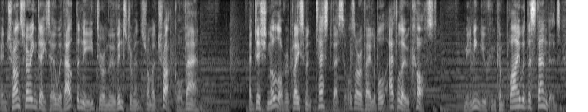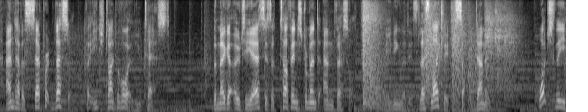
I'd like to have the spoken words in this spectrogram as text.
in transferring data without the need to remove instruments from a truck or van. Additional or replacement test vessels are available at low cost, meaning you can comply with the standards and have a separate vessel for each type of oil you test. The Megger OTS is a tough instrument and vessel, meaning that it's less likely to suffer damage. Watch the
